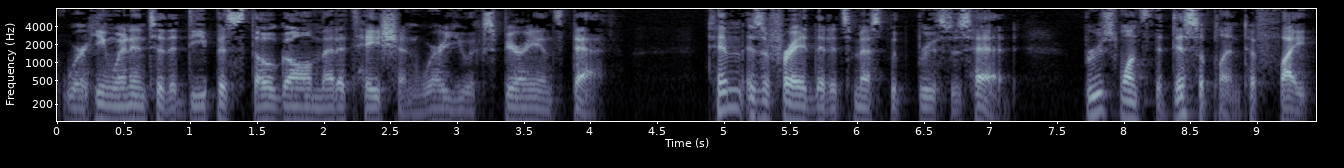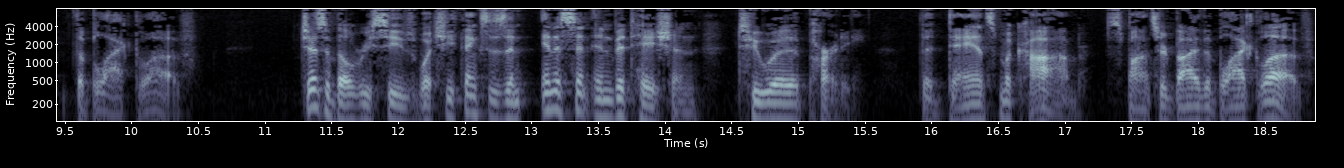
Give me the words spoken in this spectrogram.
where he went into the deepest Thogal meditation where you experience death. Tim is afraid that it's messed with Bruce's head. Bruce wants the discipline to fight the Black Glove. Jezebel receives what she thinks is an innocent invitation to a party, the Dance Macabre, sponsored by the Black Glove.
